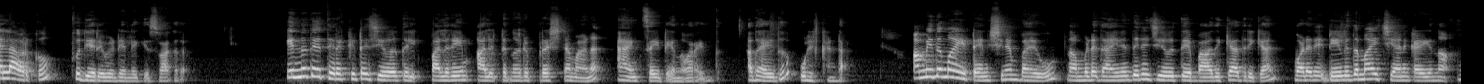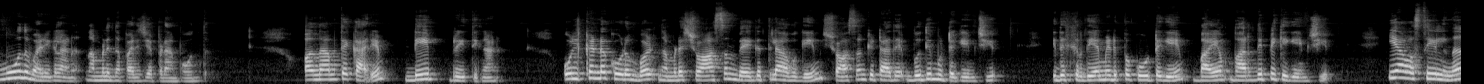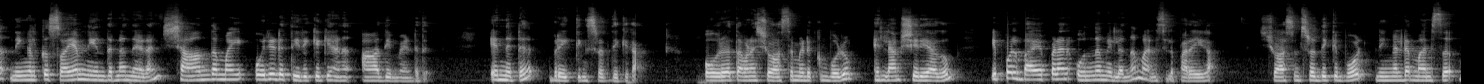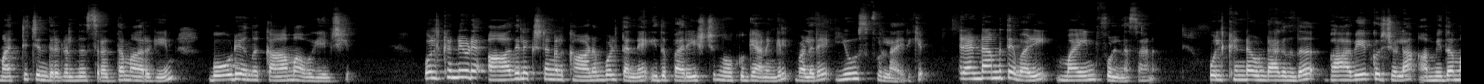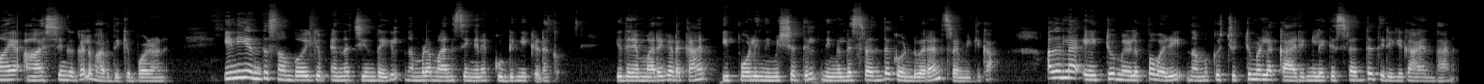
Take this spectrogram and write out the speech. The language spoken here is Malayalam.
എല്ലാവർക്കും പുതിയൊരു വീഡിയോയിലേക്ക് സ്വാഗതം. ഇന്നത്തെ തിരക്കിട്ട ജീവിതത്തിൽ പലരെയും അലട്ടുന്ന ഒരു പ്രശ്നമാണ് ആങ്സൈറ്റി എന്ന് പറയുന്നത്. അതായത് ഉത്കണ്ഠ. അമിതമായ ടെൻഷനും ഭയവും നമ്മുടെ ദൈനംദിന ജീവിതത്തെ ബാധിക്കാതിരിക്കാൻ വളരെ ലളിതമായി ചെയ്യാൻ കഴിയുന്ന മൂന്ന് വഴികളാണ് നമ്മൾ ഇന്ന് പരിചയപ്പെടാൻ പോകുന്നത്. ഒന്നാമത്തെ കാര്യം ഡീപ്പ് ബ്രീത്തിങ് ആണ്. ഉത്കണ്ഠ കൂടുമ്പോൾ നമ്മുടെ ശ്വാസം വേഗത്തിലാവുകയും ശ്വാസം കിട്ടാതെ ബുദ്ധിമുട്ടുകയും ചെയ്യും. ഇത് ഹൃദയമിടിപ്പ് കൂട്ടുകയും ഭയം വർദ്ധിപ്പിക്കുകയും ചെയ്യും. ഈ അവസ്ഥയിൽ നിന്ന് നിങ്ങൾക്ക് സ്വയം നിയന്ത്രണം നേടാൻ ശാന്തമായി ഒരിടത്തിരിക്കുകയാണ് ആദ്യം വേണ്ടത്. എന്നിട്ട് ബ്രീത്തിങ് ശ്രദ്ധിക്കുക. ഓരോ തവണ ശ്വാസം എടുക്കുമ്പോഴും എല്ലാം ശരിയാകും. ഇപ്പോൾ ഭയപ്പെടാൻ ഒന്നുമില്ലെന്ന് മനസ്സിൽ പറയുക. ശ്വാസം ശ്രദ്ധിക്കുമ്പോൾ നിങ്ങളുടെ മനസ്സ് മറ്റ് ചിന്തകളിൽ നിന്ന് ശ്രദ്ധ മാറുകയും ബോഡി ഒന്ന് കാമാവുകയും ചെയ്യും. ഉത്കണ്ഠയുടെ ആദ്യ ലക്ഷണങ്ങൾ കാണുമ്പോൾ തന്നെ ഇത് പരീക്ഷിച്ചു നോക്കുകയാണെങ്കിൽ വളരെ യൂസ്ഫുൾ ആയിരിക്കും. രണ്ടാമത്തെ വഴി മൈൻഡ്ഫുൾനെസ് ആണ്. ഉത്കണ്ഠ ഉണ്ടാകുന്നത് ഭാവിയെക്കുറിച്ചുള്ള അമിതമായ ആശങ്കകൾ വർദ്ധിക്കുമ്പോഴാണ്. ഇനി എന്ത് സംഭവിക്കും എന്ന ചിന്തയിൽ നമ്മുടെ മനസ്സിങ്ങനെ കുടുങ്ങിക്കിടക്കും. ഇതിനെ മറികടക്കാൻ ഇപ്പോൾ ഈ നിമിഷത്തിൽ നിങ്ങളുടെ ശ്രദ്ധ കൊണ്ടുവരാൻ ശ്രമിക്കുക. അതിനുള്ള ഏറ്റവും എളുപ്പ വഴി നമുക്ക് ചുറ്റുമുള്ള കാര്യങ്ങളിലേക്ക് ശ്രദ്ധ തിരിക്കുക എന്നതാണ്.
